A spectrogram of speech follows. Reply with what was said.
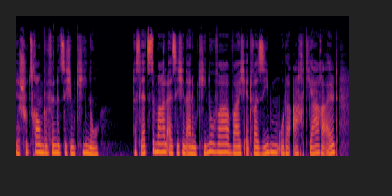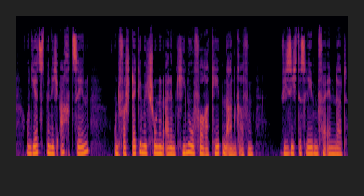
Der Schutzraum befindet sich im Kino. Das letzte Mal, als ich in einem Kino war, war ich etwa sieben oder acht Jahre alt und jetzt bin ich 18 und verstecke mich schon in einem Kino vor Raketenangriffen. Wie sich das Leben verändert.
